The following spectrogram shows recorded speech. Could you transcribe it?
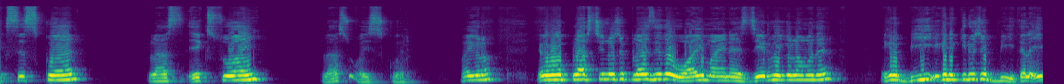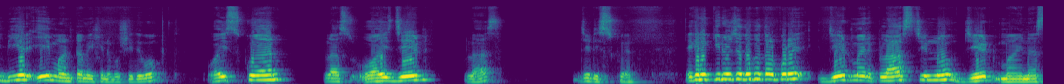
X square plus x y plus y square হয়ে গেল? এবার দেখো প্লাস চিহ্ন হচ্ছে প্লাস দিয়ে দেবো ওয়াই মাইনাস জেড হয়ে গেল আমাদের। এখানে বি এখানে কি রয়েছে? বি তাহলে এই বি এর এই মানটা আমি এখানে বসিয়ে দেবো। Y square plus y z plus z square এখানে কি রয়েছে দেখো, তারপরে জেড মাইনাস প্লাস চিহ্ন জেড মাইনাস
